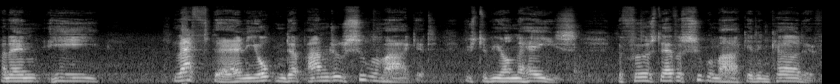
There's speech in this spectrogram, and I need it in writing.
And then he left there and he opened up Andrew's Supermarket, used to be on the Hayes the first ever supermarket in Cardiff.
